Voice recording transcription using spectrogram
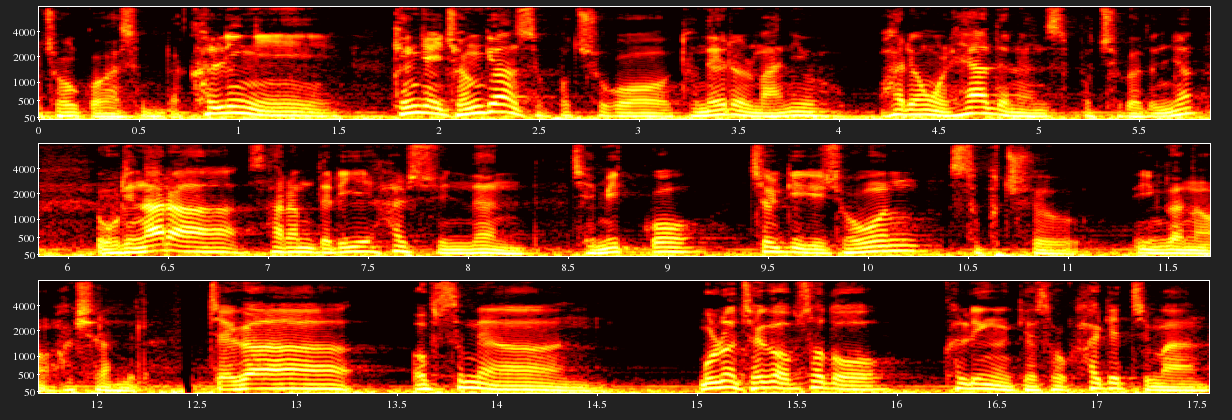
좋을 것 같습니다. 컬링이 굉장히 정교한 스포츠고 두뇌를 많이 활용을 해야 되는 스포츠거든요. 우리나라 사람들이 할 수 있는 재밌고 즐기기 좋은 스포츠인 거는 확실합니다. 제가 없으면 물론 제가 없어도 컬링은 계속 하겠지만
